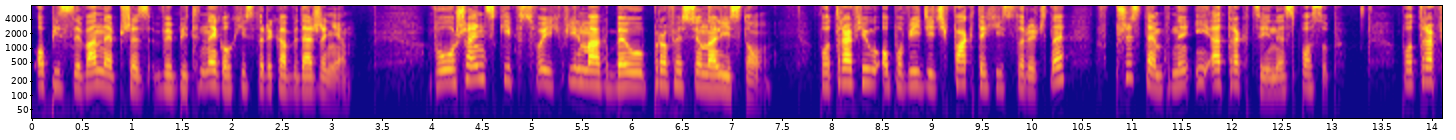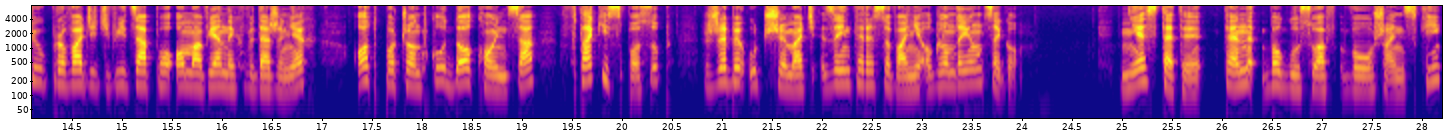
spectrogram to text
opisywane przez wybitnego historyka wydarzenia. Wołoszański w swoich filmach był profesjonalistą. Potrafił opowiedzieć fakty historyczne w przystępny i atrakcyjny sposób. Potrafił prowadzić widza po omawianych wydarzeniach od początku do końca w taki sposób, żeby utrzymać zainteresowanie oglądającego. Niestety, ten Bogusław Wołoszański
